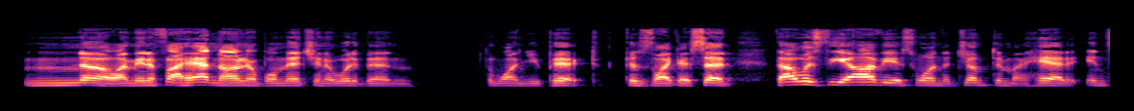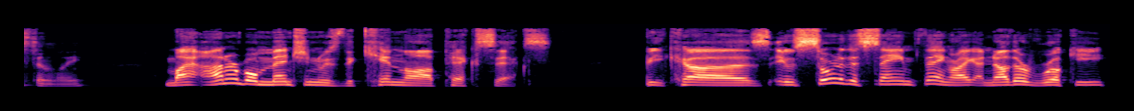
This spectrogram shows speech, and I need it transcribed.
No. I mean, if I had an honorable mention, it would have been the one you picked because, like I said, that was the obvious one that jumped in my head instantly. My honorable mention was the Kinlaw pick six because it was sort of the same thing, right? Another rookie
